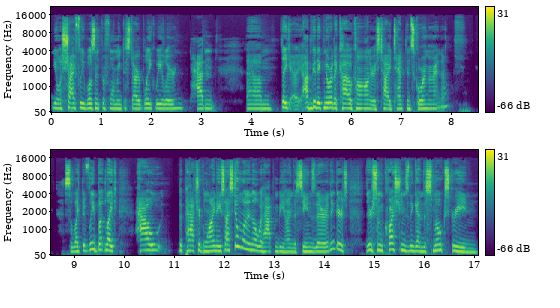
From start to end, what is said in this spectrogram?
you know Scheifele wasn't performing to start, Blake Wheeler hadn't. Um, like I- I'm gonna ignore that Kyle Connor is tied 10th in scoring right now, selectively, but like how the Patrik Laine ace, I still want to know what happened behind the scenes there. I think there's there's some questions, and again, the smoke screen,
